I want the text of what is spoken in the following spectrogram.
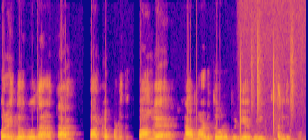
குறைந்து வருவதாகத்தான் பார்க்கப்படுது. வாங்க நாம் அடுத்த ஒரு வீடியோவில் சந்திப்போம்.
